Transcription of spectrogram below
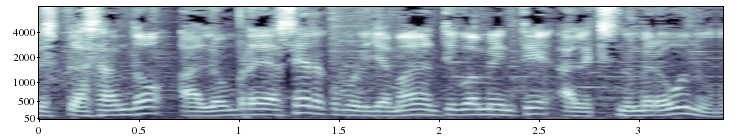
desplazando al hombre de acero, como le llamaban antiguamente, al ex número uno.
